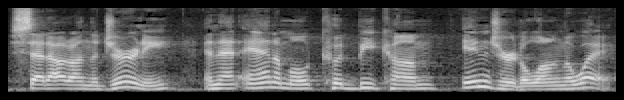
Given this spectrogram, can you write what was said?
set out on the journey, and that animal could become injured along the way.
